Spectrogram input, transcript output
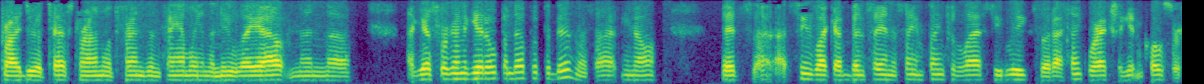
probably do a test run with friends and family in the new layout, and then uh, I guess we're gonna get opened up with the business. I, you know, it's uh, it seems like I've been saying the same thing for the last few weeks, but I think we're actually getting closer.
